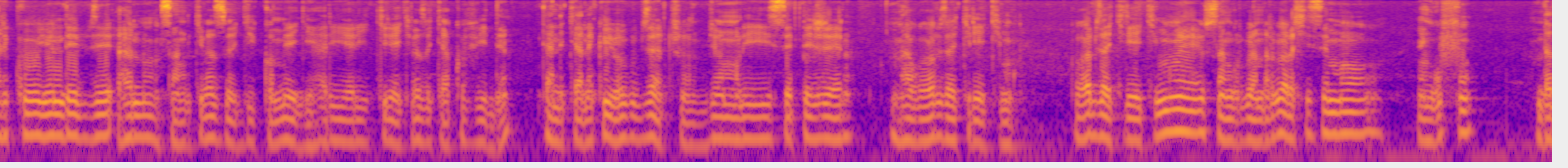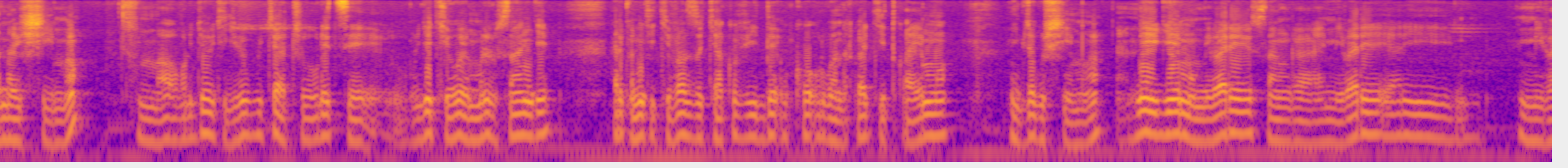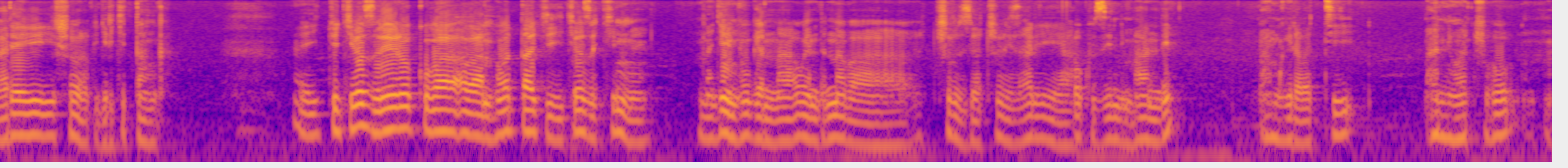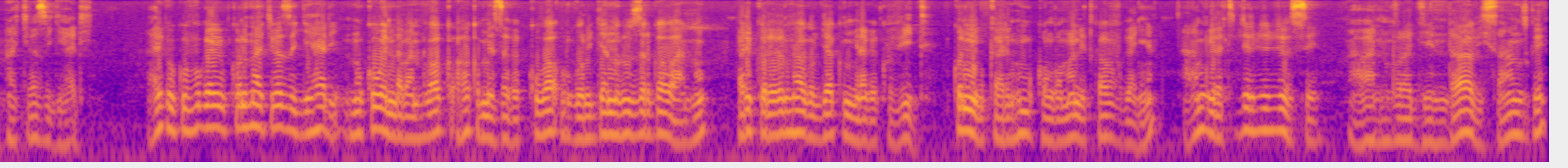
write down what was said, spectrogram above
Ariko iyo ndebye hano nsanga ikibazo gikomeye gihari ari kiriya kibazo cya kovide cyane cyane ko ibihugu byacu byo muri cepgr ntabwo biba byakiriye kimwe. Kuba byakiriye kimwe usanga u rwanda rwarashyizemo ingufu ndanabishima. Nshima uburyo iki gihugu cyacu uretse uburyo kiyobowe muri rusange ariko n'iki kibazo cya kovide uko u rwanda rwacyitwayemo ni ibyo gushimwa. N'iyo ugiye mu mibare usanga imibare ari imibare ishobora kugira icyo itanga. Icyo kibazo rero kuba abantu batakiriye ikibazo kimwe nagiye mvugana wenda n'abacuruzi bacururiza hariya ku zindi mpande bambwira bati hano iwacu ho nta kibazo gihari. Ariko kuvuga yuko nta kibazo gihari ni uko wenda abantu hakomezaga kuba urwo rujya n'uruza rw'abantu ariko rero ntabwo byakumiraga kovide kuko nibuka hari nk'umukongomani twavuganye arambwira ati ibyo ari byo byose abantu baragenda bisanzwe.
